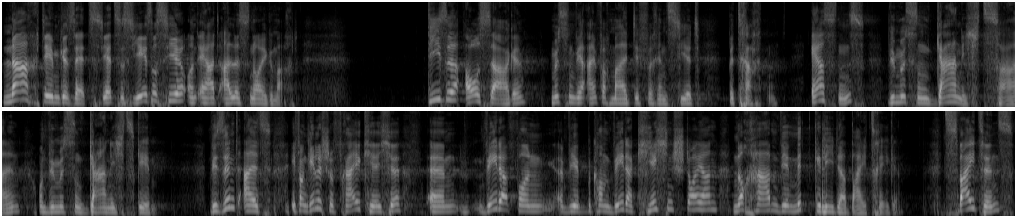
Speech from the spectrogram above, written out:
nach dem Gesetz. Jetzt ist Jesus hier und er hat alles neu gemacht. Diese Aussage müssen wir einfach mal differenziert betrachten. Erstens, wir müssen gar nichts zahlen und wir müssen gar nichts geben. Wir sind als evangelische Freikirche ähm, weder von, wir bekommen weder Kirchensteuern noch haben wir Mitgliederbeiträge. Zweitens,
